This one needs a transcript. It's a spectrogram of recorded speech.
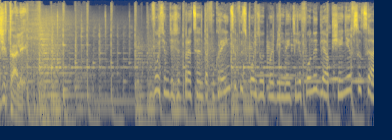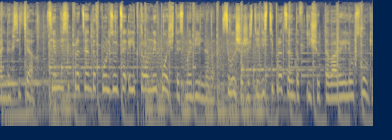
Детали. 80% украинцев используют мобильные телефоны для общения в социальных сетях. 70% пользуются электронной почтой с мобильного. Свыше 60% ищут товары или услуги.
